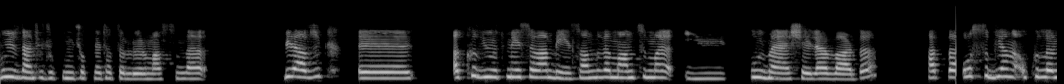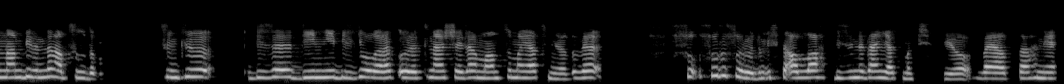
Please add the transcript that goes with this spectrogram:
Bu yüzden çocukluğumu çok net hatırlıyorum aslında. Birazcık eee, akıl yürütmeyi seven bir insandı ve mantığıma uymayan şeyler vardı. Hatta o Sıbyan okullarından birinden atıldım. Çünkü bize dini bilgi olarak öğretilen şeyler mantığıma yatmıyordu ve so- soru soruyordum. İşte Allah bizi neden yakmak istiyor? Veyahut da hani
